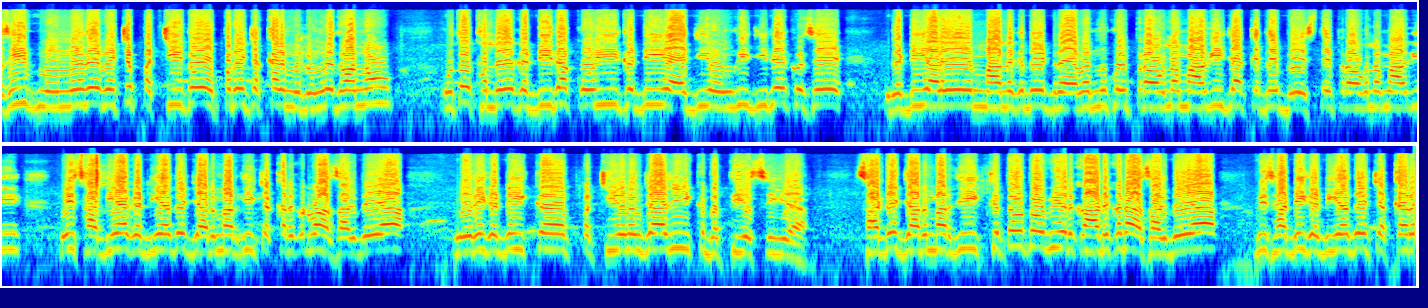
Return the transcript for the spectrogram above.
ਅਸੀਂ ਮਹੀਨੇ ਦੇ ਵਿੱਚ 25 ਤੋਂ ਉੱਪਰ ਚੱਕਰ ਮਿਲੂਗੇ ਤੁਹਾਨੂੰ। ਉਹ ਤੋਂ ਥੱਲੇ ਗੱਡੀ ਦਾ ਕੋਈ ਗੱਡੀ ਐ ਜੀ ਹੋਊਗੀ ਜਿਹਦੇ ਕਿਸੇ ਗੱਡੀ ਵਾਲੇ ਮਾਲਕ ਦੇ ਡਰਾਈਵਰ ਨੂੰ ਕੋਈ ਪ੍ਰੋਬਲਮ ਆ ਗਈ ਜਾਂ ਕਿਤੇ ਬੇਸ ਤੇ ਪ੍ਰੋਬਲਮ ਆ ਗਈ, ਵੀ ਸਾਡੀਆਂ ਗੱਡੀਆਂ ਤੇ ਜਦ ਮਰਜ਼ੀ ਚੱਕਰ ਕਢਵਾ ਸਕਦੇ ਆ। ਮੇਰੀ ਗੱਡੀ ਇੱਕ 2549 ਜੀ, ਇੱਕ 3280 ਆ। ਸਾਡੇ ਜਦ ਮਰਜ਼ੀ ਕਿਤੋਂ ਤੋਂ ਵੀ ਰਿਕਾਰਡ ਕਢਾ ਸਕਦੇ ਆ, ਵੀ ਸਾਡੀ ਗੱਡੀਆਂ ਦੇ ਚੱਕਰ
